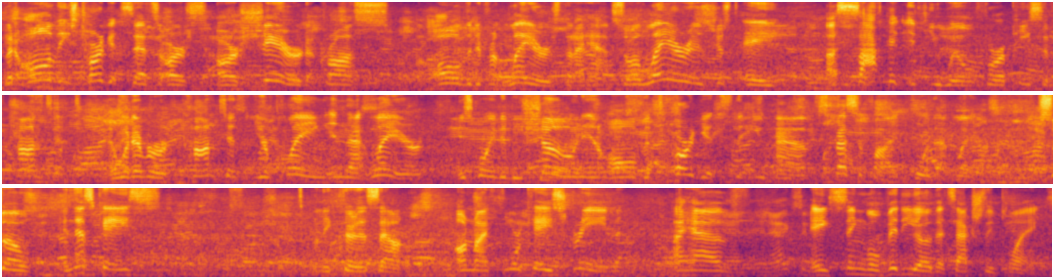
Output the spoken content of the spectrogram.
but all these target sets are, are shared across all the different layers that I have. So a layer is just a, a socket, if you will, for a piece of content. And whatever content you're playing in that layer is going to be shown in all the targets that you have specified for that layer. So in this case, let me clear this out. On my 4K screen, I have a single video that's actually playing.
